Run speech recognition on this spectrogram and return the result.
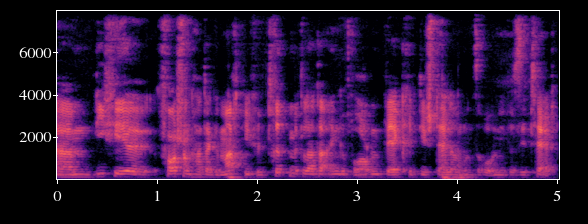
Ähm, wie viel Forschung hat er gemacht, wie viel Drittmittel hat er eingeworben, wer kriegt die Stelle an unserer Universität.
